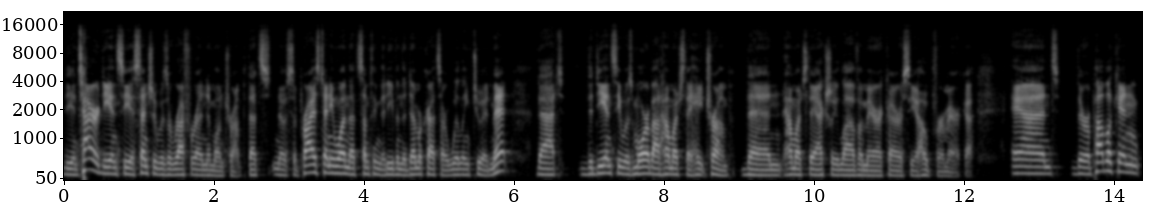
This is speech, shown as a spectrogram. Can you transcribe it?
the entire DNC essentially was a referendum on Trump. That's no surprise to anyone. That's something that even the Democrats are willing to admit that the DNC was more about how much they hate Trump than how much they actually love America or see a hope for America. And the Republican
